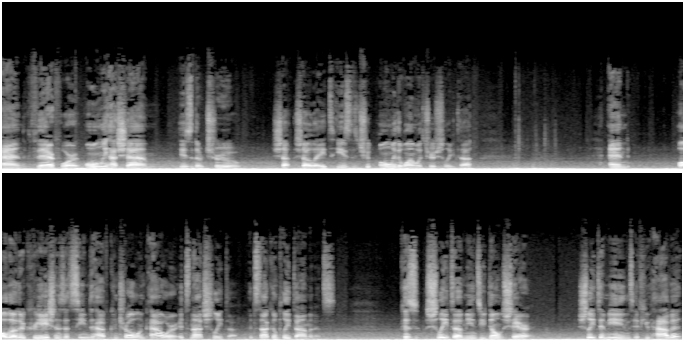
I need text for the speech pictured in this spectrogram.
And therefore, only Hashem is the true shalit. He's the only the one with true shalita. And all the other creations that seem to have control and power, it's not shalita. It's not complete dominance. Because shlita means you don't share it. Shlita means if you have it,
